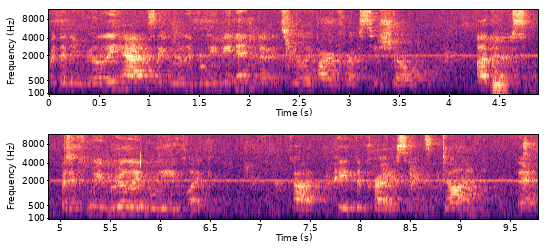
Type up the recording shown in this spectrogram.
or that He really has, like really believing it, then it's really hard for us to show others. Mm. But if we really believe, like, God paid the price and it's done, then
